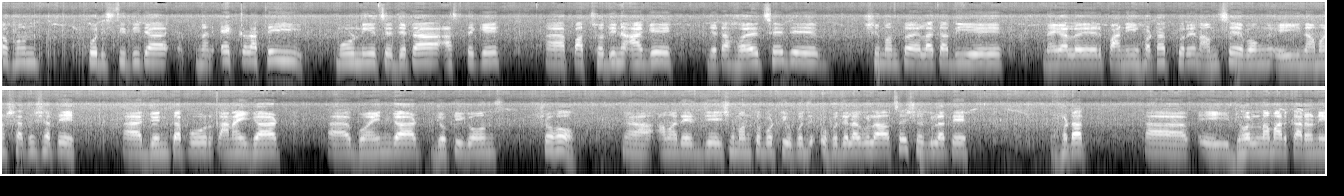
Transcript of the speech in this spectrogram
তখন পরিস্থিতিটা মানে এক রাতেই মোড় নিয়েছে, যেটা আজ থেকে পাঁচ ছ দিন আগে যেটা হয়েছে যে সীমান্ত এলাকা দিয়ে মেঘালয়ের পানি হঠাৎ করে নামছে এবং এই নামার সাথে সাথে জৈন্তাপুর, কানাইঘাট গোয়েনঘাট জকিগঞ্জ সহ আমাদের যে সীমান্তবর্তী উপজে- উপজেলাগুলো আছে সেগুলোতে হঠাৎ এই ঢল নামার কারণে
